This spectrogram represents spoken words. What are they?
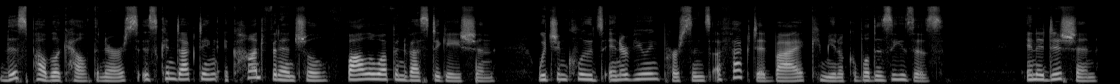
This public health nurse is conducting a confidential follow up investigation, which includes interviewing persons affected by communicable diseases. In addition,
